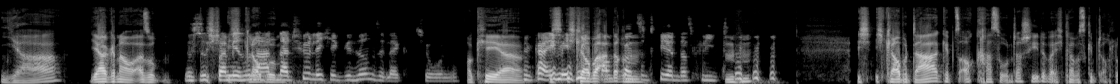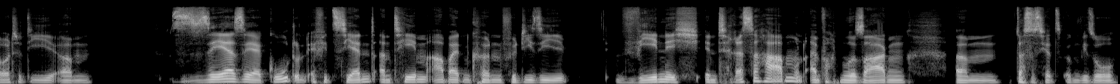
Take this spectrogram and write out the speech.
Ja, ja, genau. Also das ist ich, bei mir so glaube, eine natürliche Gehirnselektion. Okay, ja. Dann kann ich, ich mich ich glaube, anderen, konzentrieren, das fliegt. Mhm. Ich, ich glaube, da gibt's auch krasse Unterschiede, weil ich glaube, es gibt auch Leute, die ähm, sehr, sehr gut und effizient an Themen arbeiten können, für die sie wenig Interesse haben und einfach nur sagen, ähm, das ist jetzt irgendwie so,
